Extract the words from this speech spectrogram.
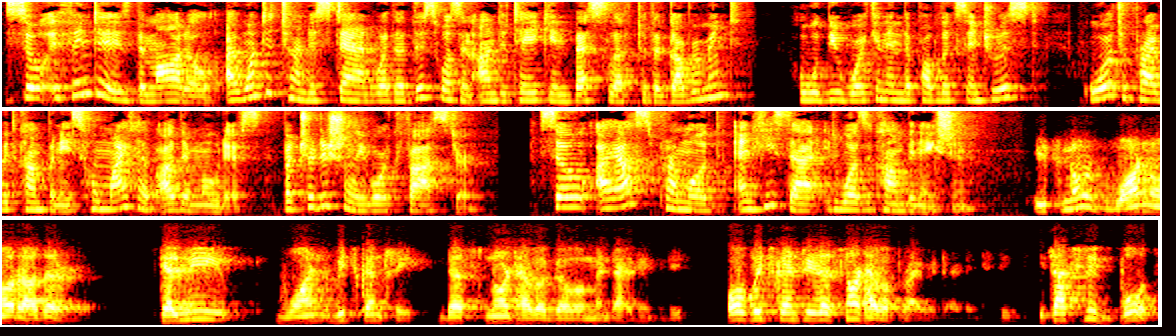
So, if India is the model, I wanted to understand whether this was an undertaking best left to the government, who would be working in the public's interest, or to private companies who might have other motives, but traditionally work faster. So, I asked Pramod, and he said it was a combination. It's not one or other. Tell me one which country does not have a government identity or which country does not have a private identity. It's actually both.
